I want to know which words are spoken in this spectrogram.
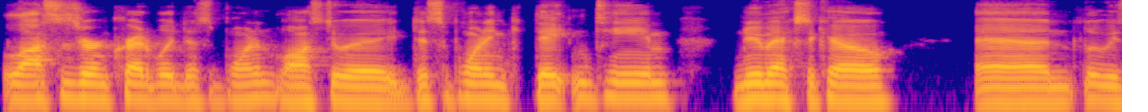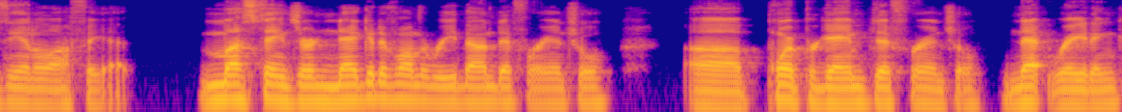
Losses are incredibly disappointing. Lost to a disappointing Dayton team, New Mexico, and Louisiana Lafayette. Mustangs are negative on the rebound differential, uh, point per game differential, net rating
